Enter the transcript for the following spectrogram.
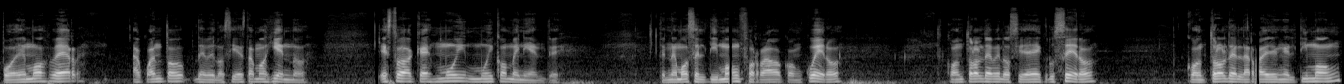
podemos ver a cuánto de velocidad estamos yendo. Esto acá es muy, muy conveniente. Tenemos el timón forrado con cuero, control de velocidad de crucero, control de la radio en el timón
